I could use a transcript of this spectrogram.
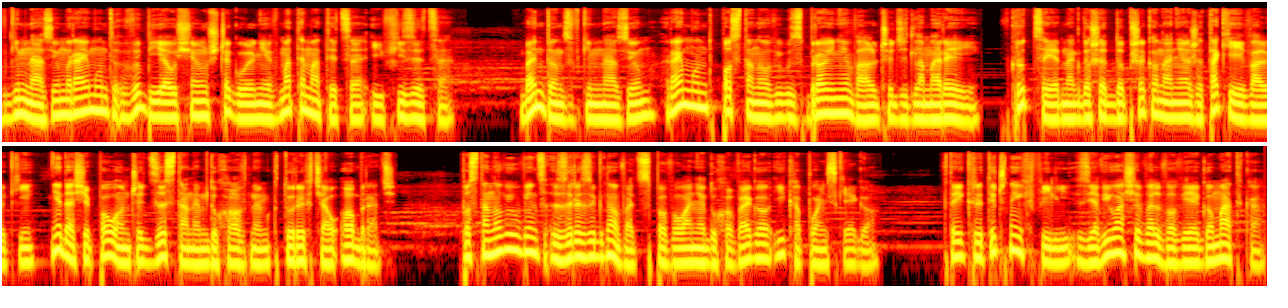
W gimnazjum Rajmund wybijał się szczególnie w matematyce i fizyce. Będąc w gimnazjum, Rajmund postanowił zbrojnie walczyć dla Maryi. Wkrótce jednak doszedł do przekonania, że takiej walki nie da się połączyć ze stanem duchownym, który chciał obrać. Postanowił więc zrezygnować z powołania duchowego i kapłańskiego. W tej krytycznej chwili zjawiła się w Lwowie jego matka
